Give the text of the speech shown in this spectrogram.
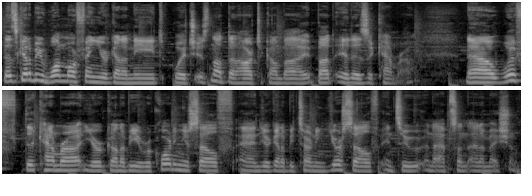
There's to be one more thing you're to need, which is not that hard to come by, but it is a camera. Now with the camera you're going to be recording yourself and you're going to be turning yourself into an EbSynth animation.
